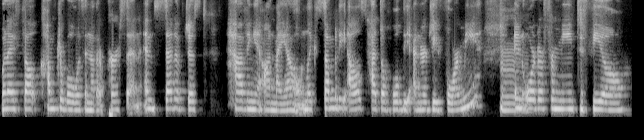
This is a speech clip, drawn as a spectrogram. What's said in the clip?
when I felt comfortable with another person instead of just having it on my own. Like somebody else had to hold the energy for me mm. in order for me to feel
